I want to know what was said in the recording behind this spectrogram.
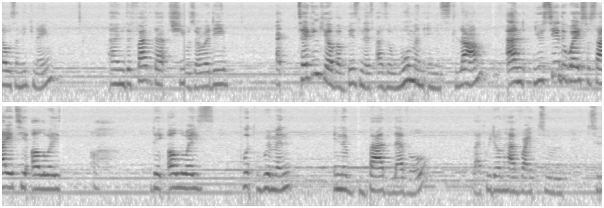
that was a nickname. And the fact that she was already taking care of a business as a woman in Islam and you see the way society always oh, they always put women in a bad level. Like we don't have right to to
